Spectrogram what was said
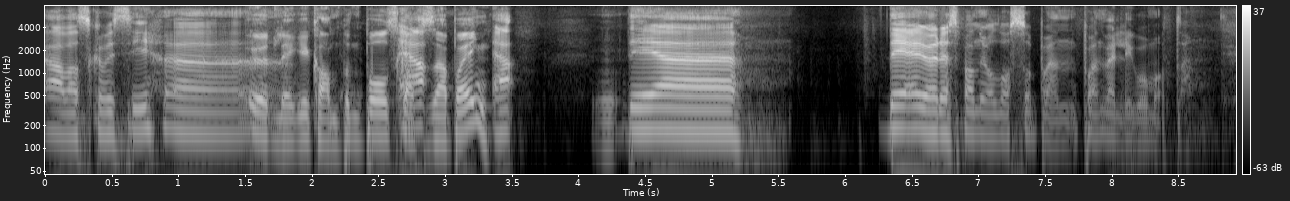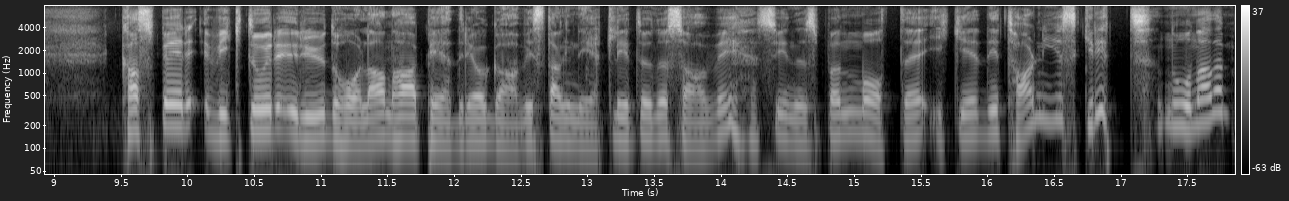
Ja, hva skal vi si? Ødelegge kampen på å skaffe seg poeng. Ja. Det Det gjør Español også på en, på en veldig god måte. Kasper, Viktor, Ruud Haaland har Pedri og Gavi stagnert litt under Savi. Synes på en måte ikke de tar nye skritt, noen av dem.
